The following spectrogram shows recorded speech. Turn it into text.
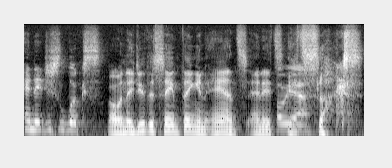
and it just looks. Oh, and they do the same thing in ants, and it's Oh, yeah. it sucks.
